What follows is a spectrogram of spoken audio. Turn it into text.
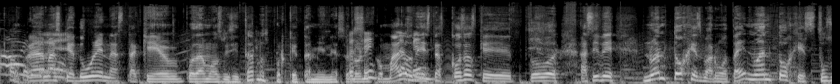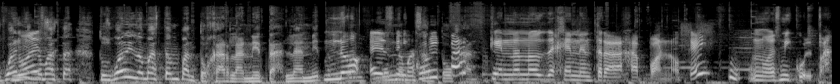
Está Nada más que duren hasta que podamos visitarlos, porque también es Pues lo sí, único malo también. de estas cosas que todo así de no antojes, marmota, ¿eh? no antojes. Tus Wally No es- nomás está, tus Wally nomás están para antojar, la neta, la neta. No es mi culpa antojan. que no nos dejen entrar a Japón, ¿ok? No es mi culpa.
